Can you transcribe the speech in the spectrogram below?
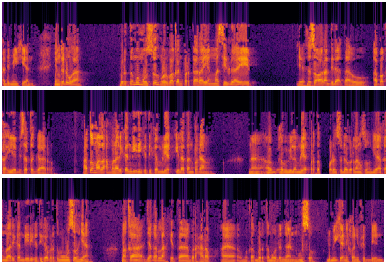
Nah, demikian. Yang kedua, bertemu musuh merupakan perkara yang masih gaib Ya, seseorang tidak tahu apakah ia bisa tegar atau malah melarikan diri ketika melihat kilatan pedang. Nah, apabila melihat pertempuran sudah berlangsung, dia akan melarikan diri ketika bertemu musuhnya. Maka janganlah kita berharap ya, bertemu dengan musuh. Demikian ikhwan fiddin.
